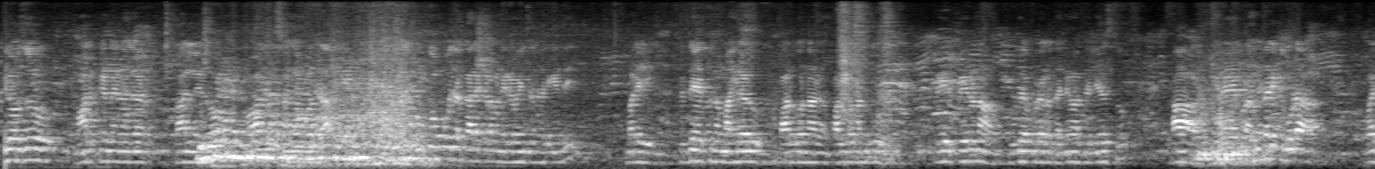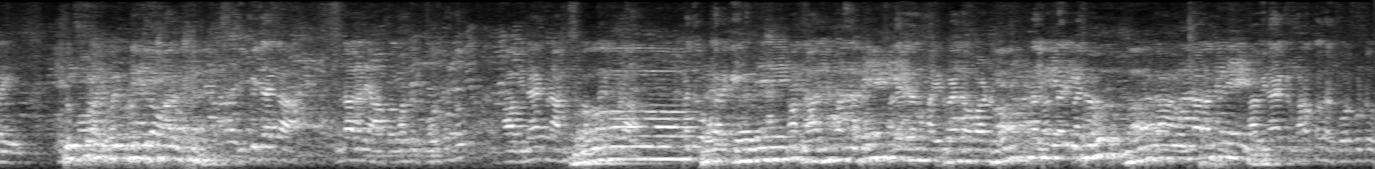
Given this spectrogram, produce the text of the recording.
ఈరోజు మార్కండే నగర్ కాలనీలో వార్డు సంఘం వద్ద కుంకుమ పూజ కార్యక్రమం నిర్వహించడం జరిగింది. మరి పెద్ద ఎత్తున మహిళలు పాల్గొన్న పాల్గొన్నందుకు పేరు పేరున హృదయపూర్వక ధన్యవాదాలు తెలియజేస్తూ ఆ వినాయకులందరికీ కూడా మరి కుటుంబంలో ఎవరి వారు దిగ్విజయంగా ఉండాలని ఆ భగవంతుని కోరుకుంటూ ఆ వినాయకుని ఆశీస్సులందరికీ కూడా ప్రతి ఒక్కరికి మా కాలనీ అదేవిధంగా ఇరవై ఐదవ వార్డు ప్రజలందరికీ ఉండాలని ఆ వినాయకుని మరొకసారి కోరుకుంటూ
